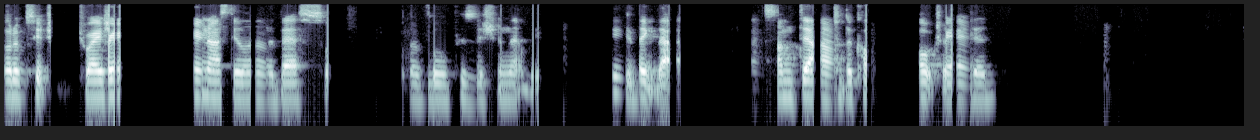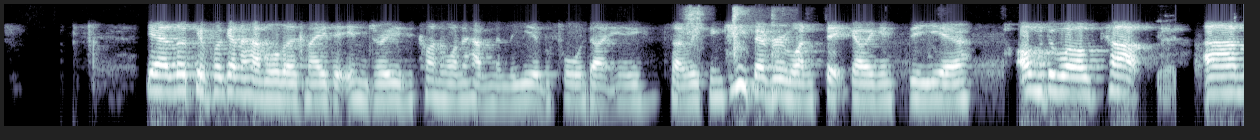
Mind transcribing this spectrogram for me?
sort of situation, I'm still in the best sort of position that we think that um, down to the culture created. Yeah, look, if we're going to have all those major injuries, you kind of want to have them in the year before, don't you? So we can keep everyone fit going into the year of the World Cup. Um,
